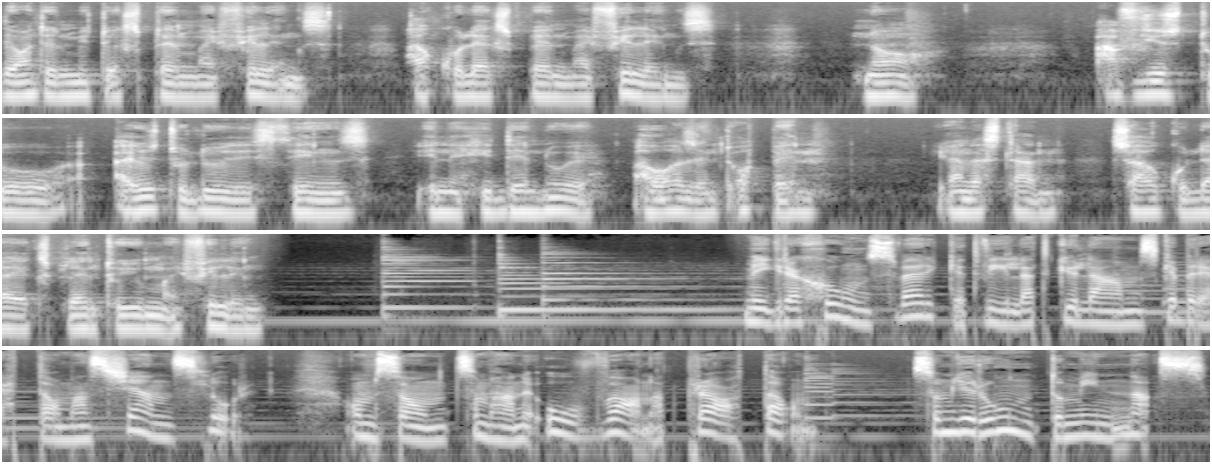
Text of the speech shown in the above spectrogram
They wanted me to explain my feelings. How could I explain my feelings? No. I've used to I used to do these things in a hidden way. I wasn't open. You understand? So how could I explain to you my feeling? Migrationsverket vill att Gulam ska berätta om hans känslor, om sånt som han är ovan att prata om, som gör ont att minnas.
